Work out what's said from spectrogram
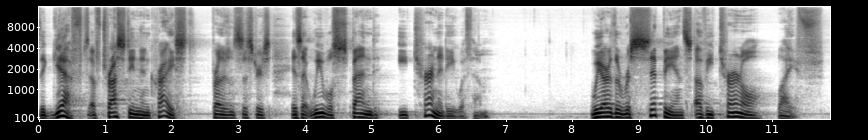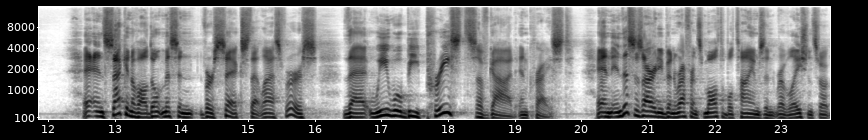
The gift of trusting in Christ brothers and sisters, is that we will spend eternity with him. We are the recipients of eternal life. And second of all, don't miss in verse six, that last verse, that we will be priests of God in Christ. And, and this has already been referenced multiple times in Revelation, so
